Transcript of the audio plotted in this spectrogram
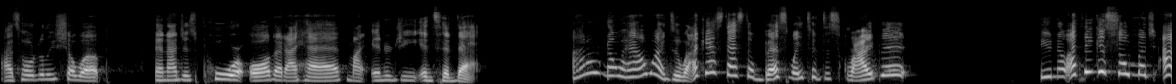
I totally show up and I just pour all that I have, my energy into that. I don't know how I do it. I guess that's the best way to describe it. You know, I think it's so much. I,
